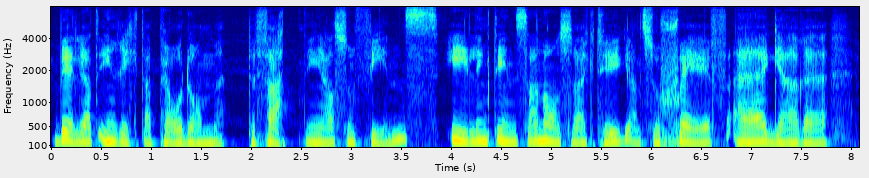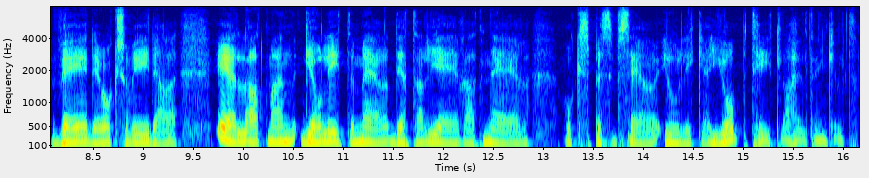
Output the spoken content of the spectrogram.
väljer att inrikta på de befattningar som finns i LinkedIns annonsverktyg, alltså chef, ägare, vd och så vidare. Eller att man går lite mer detaljerat ner och specificerar olika jobbtitlar helt enkelt.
